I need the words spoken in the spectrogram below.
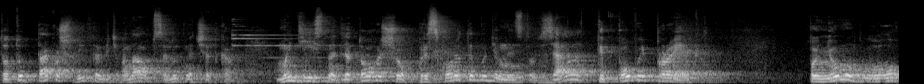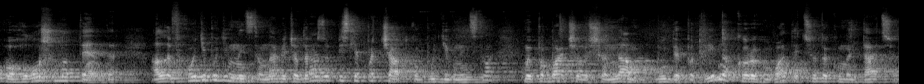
то тут також відповідь вона абсолютно чітка. Ми дійсно для того, щоб прискорити будівництво, взяли типовий проєкт. По ньому було оголошено тендер, але в ході будівництва, навіть одразу після початку будівництва, ми побачили, що нам буде потрібно коригувати цю документацію.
